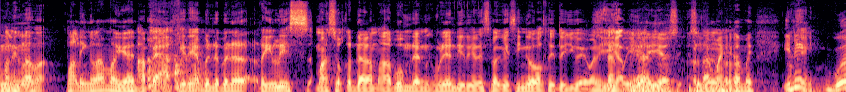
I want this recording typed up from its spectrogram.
paling lama. paling lama ya. Sampai akhirnya bener-bener rilis masuk ke dalam album dan kemudian dirilis sebagai single waktu itu juga ya wanita Iya, ya. Iya iya si- single ya? pertama. Ini Oke. gue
